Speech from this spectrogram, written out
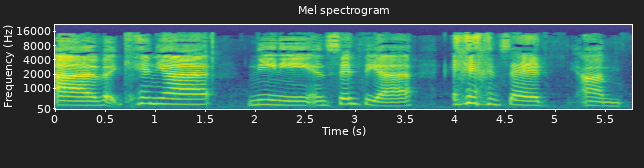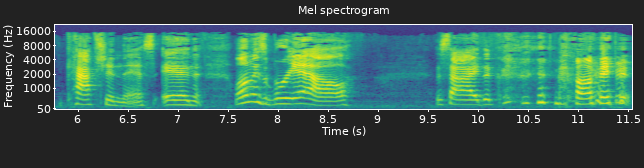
of Kenya, Nene, and Cynthia, and said, um, caption this, and well, Miss Brielle decided to comment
